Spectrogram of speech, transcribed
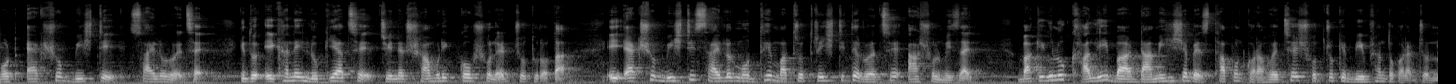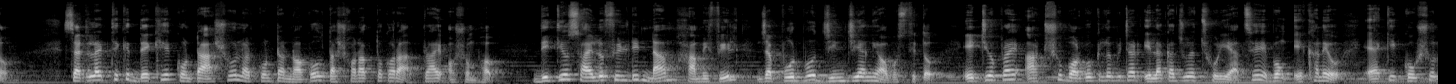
মোট একশো বিশটি সাইলো রয়েছে। কিন্তু এখানেই লুকিয়ে আছে চীনের সামরিক কৌশলের চতুরতা। এই একশো বিশটি সাইলোর মধ্যে মাত্র ত্রিশটিতে রয়েছে আসল মিসাইল। বাকিগুলো খালি বা ডামি হিসেবে স্থাপন করা হয়েছে শত্রুকে বিভ্রান্ত করার জন্য। স্যাটেলাইট থেকে দেখে কোনটা আসল আর কোনটা নকল তা শনাক্ত করা প্রায় অসম্ভব। দ্বিতীয় সাইলোফিল্ডটির নাম হামিফিল্ড যা পূর্ব জিনজিয়াংয়ে অবস্থিত। এটিও প্রায় আটশো বর্গ কিলোমিটার এলাকা জুড়ে ছড়িয়ে আছে এবং এখানেও একই কৌশল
